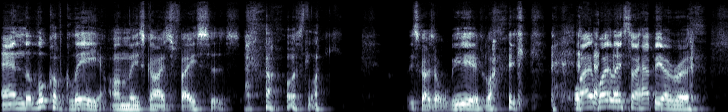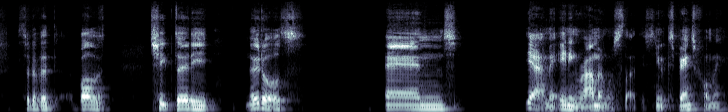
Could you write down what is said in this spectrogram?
And the look of glee on these guys' faces, I was like, these guys are weird. Like, why, why are they so happy over a sort of a bowl of cheap, dirty noodles? And yeah, I mean, eating ramen was like this new experience for me.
